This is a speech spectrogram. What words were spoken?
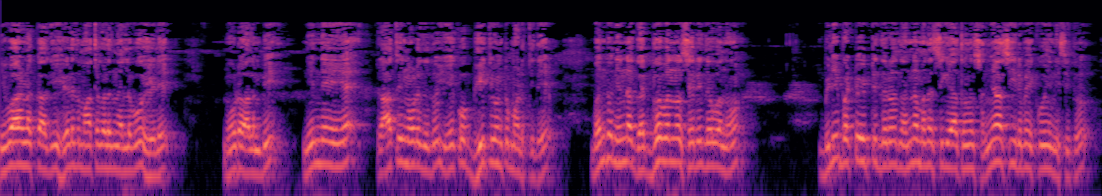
ನಿವಾರಣಕ್ಕಾಗಿ ಹೇಳಿದ ಮಾತುಗಳನ್ನೆಲ್ಲವೂ ಹೇಳಿ ನೋಡು ಅಲಂಬಿ ನಿನ್ನೆಯೇ ರಾತ್ರಿ ನೋಡಿದುದು ಏಕೋ ಭೀತಿ ಉಂಟು ಮಾಡುತ್ತಿದೆ. ಬಂದು ನಿನ್ನ ಗರ್ಭವನ್ನು ಸೇರಿದವನು ಬಿಳಿ ಬಟ್ಟೆ ಇಟ್ಟಿದ್ದರೂ ನನ್ನ ಮನಸ್ಸಿಗೆ ಆತನು ಸನ್ಯಾಸಿ ಇರಬೇಕು ಎನಿಸಿತು.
